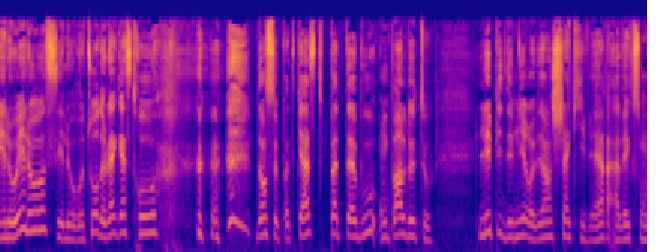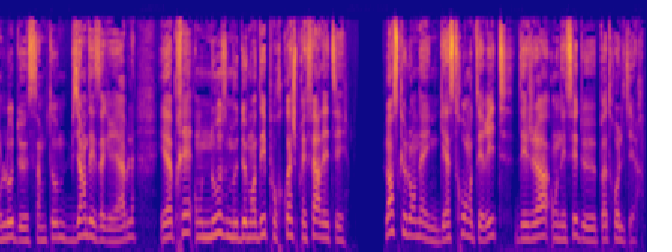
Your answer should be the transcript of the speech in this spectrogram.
Hello, hello, c'est le retour de la gastro. Dans ce podcast, pas de tabou, on parle de tout. L'épidémie revient chaque hiver avec son lot de symptômes bien désagréables et après on ose me demander pourquoi je préfère l'été. Lorsque l'on a une gastro-entérite, déjà on essaie de pas trop le dire.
